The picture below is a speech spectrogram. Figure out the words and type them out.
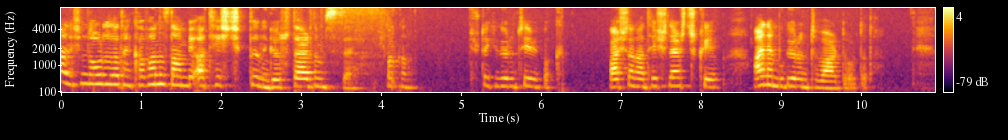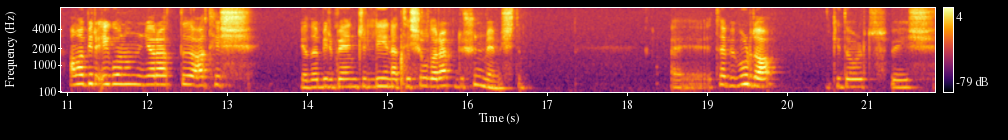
Yani şimdi orada zaten kafanızdan bir ateş çıktığını gösterdim size. Bakın. Şuradaki görüntüye bir bakın. Baştan ateşler çıkıyor. Aynen bu görüntü vardı orada da. Ama bir egonun yarattığı ateş ya da bir bencilliğin ateşi olarak düşünmemiştim. Ee, Tabi burada 2, 4, 5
